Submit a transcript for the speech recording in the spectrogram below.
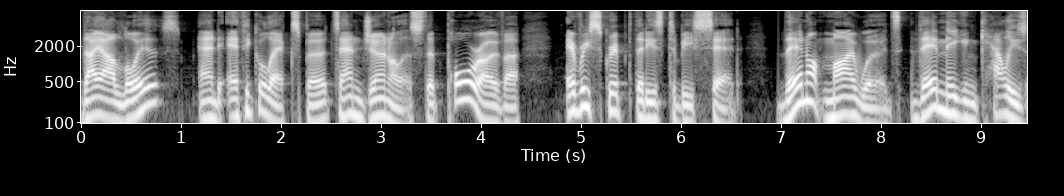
They are lawyers and ethical experts and journalists that pore over every script that is to be said. They're not my words, they're Megyn Kelly's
